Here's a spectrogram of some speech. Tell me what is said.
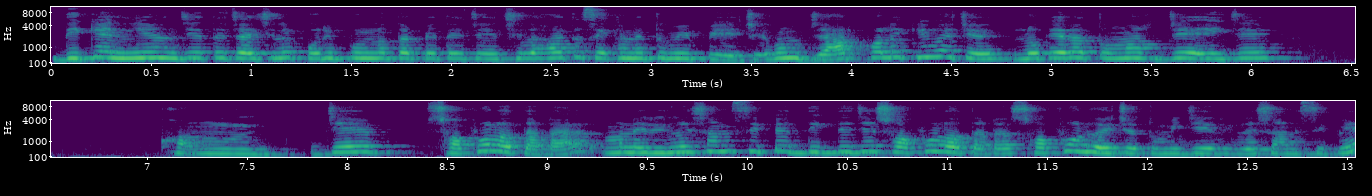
দিকে নিয়ে যেতে চাইছিলে, পরিপূর্ণতা পেতে চেয়েছিলে, হয়তো সেখানে তুমি পেয়েছ এবং যার ফলে কি হয়েছে, লোকেরা তোমার যে এই যে যে সফলতাটা মানে রিলেশনশিপের দিক দিয়ে যে সফলতাটা, সফল হয়েছে তুমি যে রিলেশনশিপে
